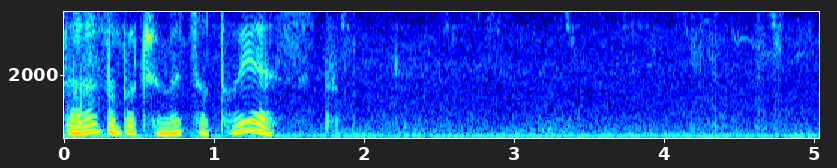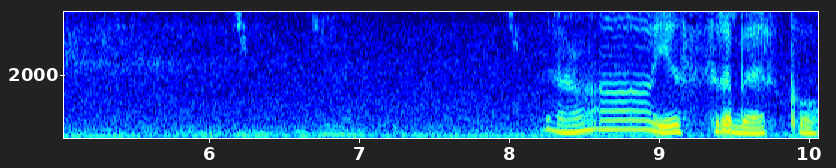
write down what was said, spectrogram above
Zaraz zobaczymy, co to jest. A, jest sreberko.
